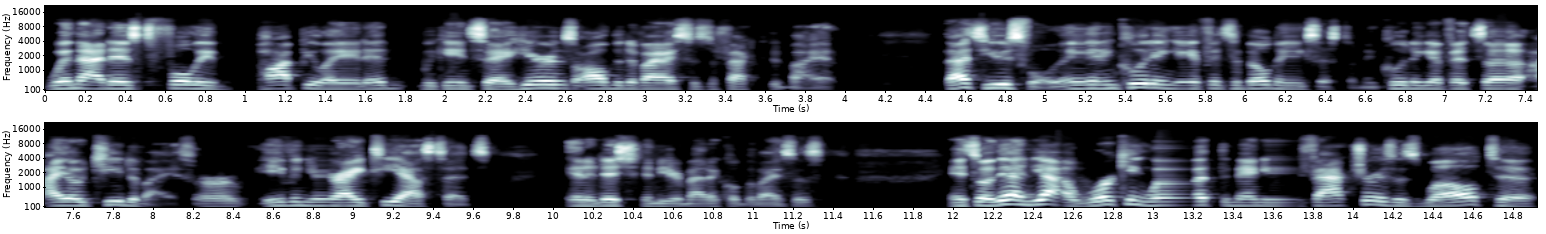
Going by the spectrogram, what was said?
when that is fully populated, we can say, here's all the devices affected by it. That's useful, including if it's a building system, including if it's a IoT device or even your IT assets, in addition to your medical devices. And so then, yeah, working with the manufacturers as well to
